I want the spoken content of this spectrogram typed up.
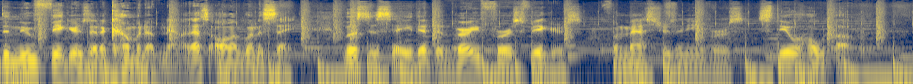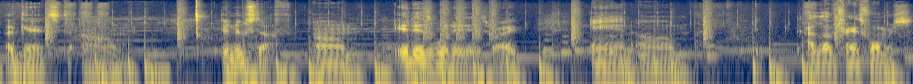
the new figures that are coming up now. That's all I'm going to say let's just say that the very first figures from Masters in the Universe still hold up against um, the new stuff. Um, it is what it is, right? And um, I love Transformers,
